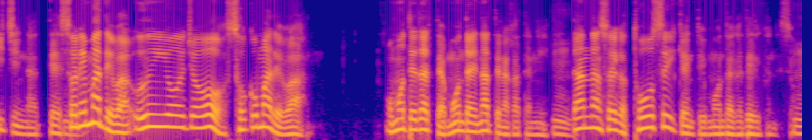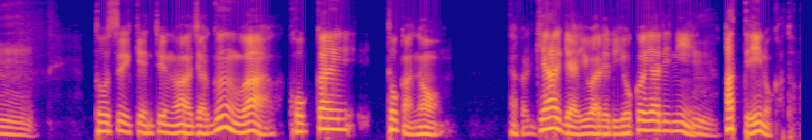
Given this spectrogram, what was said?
位置になってん。それまでは運用上そこまでは表立っては問題になってなかったのに、うん。だんだんそれが統帥権という問題が出てくるんですよ。うん。統帥権というのはじゃあ軍は国会とかのなんかギャーギャー言われる横やりうにん。あっていいのかと、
